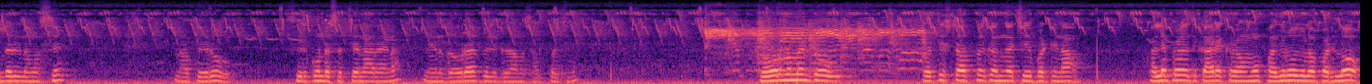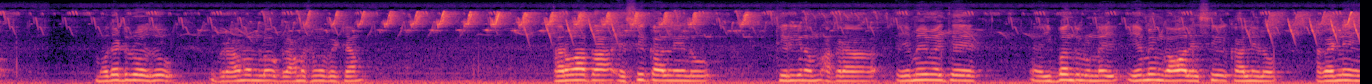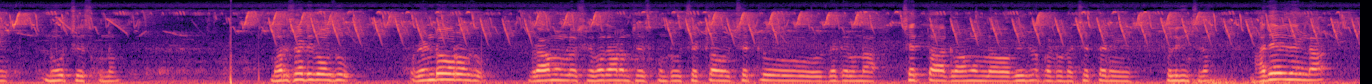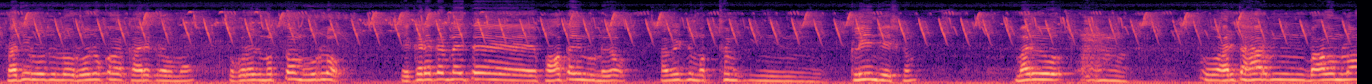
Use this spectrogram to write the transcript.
అందరికీ నమస్తే. నా పేరు సిరికొండ సత్యనారాయణ. నేను గౌరాపల్లి గ్రామ సర్పంచ్ని. గవర్నమెంట్ ప్రతిష్టాత్మకంగా చేపట్టిన పల్లె ప్రగతి కార్యక్రమము పది రోజుల పనిలో మొదటి రోజు గ్రామంలో గ్రామసభ పెట్టాం. తర్వాత ఎస్సీ కాలనీలు తిరిగినాం. అక్కడ ఏమేమైతే ఇబ్బందులు ఉన్నాయి ఏమేమి కావాలి ఎస్సీ కాలనీలో అవన్నీ నోట్ చేసుకున్నాం. మరుసటి రోజు రెండవ రోజు గ్రామంలో శ్రమదానం చేసుకుంటూ చెట్ల చెట్లు దగ్గర ఉన్న చెత్త గ్రామంలో వీధుల పట్ల ఉన్న చెత్తని తొలగించడం. అదేవిధంగా ప్రతి రోజుల్లో రోజొక కార్యక్రమము ఒకరోజు మొత్తం ఊర్లో ఎక్కడెక్కడనైతే పాత ఇండ్లు ఉన్నాయో అవిటిని మొత్తం క్లీన్ చేసినాం. మరియు హరితహారం భాగంలో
